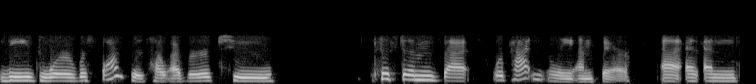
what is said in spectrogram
These were responses, however, to systems that were patently unfair uh, and, and,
